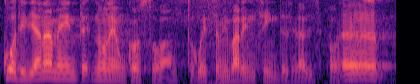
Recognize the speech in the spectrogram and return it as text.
quotidianamente, non è un costo alto. Questa mi pare in sintesi la risposta. Eh,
